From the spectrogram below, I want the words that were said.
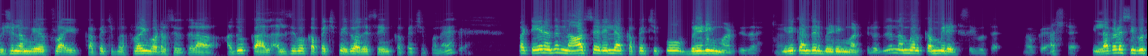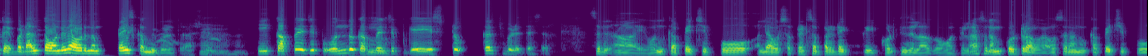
ಯೂಶಲಿ ನಮಗೆ ಫ್ಲೈ ಕಪ್ಪೆ ಚಿಪ್ಪು ಫ್ಲೋಯಿಂಗ್ ವಾಟರ್ ಸಿಗುತ್ತಲ್ಲ ಅದು ಕಾಲ್- ಅಲ್ಲಿ ಸಿಗೋ ಕಪ್ಪೆ ಚಿಪ್ಪು ಇದು ಅದೇ ಸೇಮ್ ಕಪ್ಪೆ ಚಿಪ್ಪುನೇ. ಬಟ್ ಏನಂದ್ರೆ ನಾರ್ತ್ ಸೈಡ್ ಅಲ್ಲಿ ಆ ಕಪ್ಪೆ ಚಿಪ್ಪು ಬ್ರೀಡಿಂಗ್ ಮಾಡ್ತಿದ್ದಾರೆ. ಇದಕ್ಕಂದ್ರೆ ಬ್ರೀಡಿಂಗ್ ಮಾಡ್ತಿರೋದು ನಮ್ಗೆ ಅಲ್ಲಿ ಕಮ್ಮಿ ರೇಟ್ ಸಿಗುತ್ತೆ. ಅಷ್ಟೇ. ಇಲ್ಲ ಕಡೆ ಸಿಗುತ್ತೆ ಬಟ್ ಅಲ್ಲಿ ತಗೊಂಡಿದ್ರೆ ಅವ್ರ ನಮ್ಗೆ ಪ್ರೈಸ್ ಕಮ್ಮಿ ಬೀಳುತ್ತೆ ಅಷ್ಟೇ. ಈ ಕಪ್ಪೆ ಚಿಪ್ಪು ಒಂದು ಕಪ್ಪೆ. ಚಿಪ್ಗೆ ಎಷ್ಟು ಖರ್ಚು ಬೀಳುತ್ತೆ ಸರ್? ಸರ್ ಒಂದು ಕಪ್ಪೆ ಚಿಪ್ಪು ಅಂದ್ರೆ ಅವ್ರು ಸಪ್ರೇಟ್ ಸಪ್ರೇಟ್ ಕೊಡ್ತಿದ್ದಿಲ್ಲ ಗೊತ್ತಿಲ್ಲ. ಸೊ ನಮ್ಗೆ ಕೊಟ್ಟರು ಅವಾಗ. ಹೊಸ ನಮ್ಗೆ ಕಪ್ಪೆ ಚಿಪ್ಪು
